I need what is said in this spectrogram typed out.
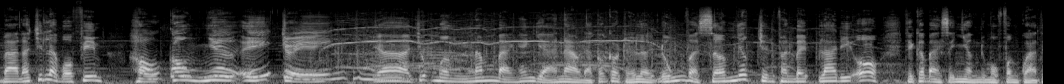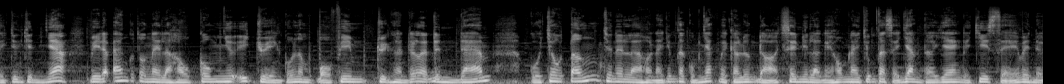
Và đó chính là bộ phim Hậu cung như ý truyện. Yeah, chúc mừng năm bạn khán giả nào đã có câu trả lời đúng và sớm nhất trên fanpage Pladio thì các bạn sẽ nhận được một phần quà từ chương trình nha. Vì đáp án của tuần này là Hậu cung như ý truyện cũng là một bộ phim truyền hình rất là đình đám của Châu Tấn cho nên là hồi nãy chúng ta cũng nhắc về Cao Lương Đỏ xem như là ngày hôm nay chúng ta sẽ dành thời gian để chia sẻ về nữ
